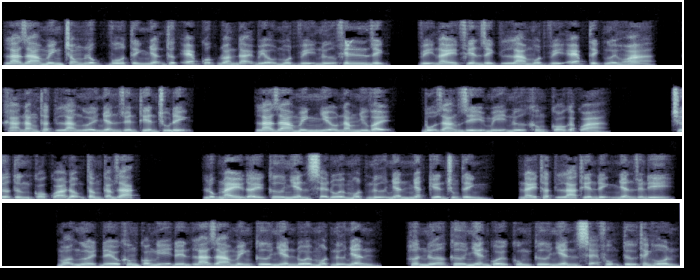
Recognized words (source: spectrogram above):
La Gia Minh trong lúc vô tình nhận thức ép quốc đoàn đại biểu một vị nữ phiên dịch, vị này phiên dịch là một vị ép tịch người Hoa, khả năng thật là người nhân duyên thiên chú định. La Gia Minh nhiều năm như vậy, bộ dáng gì Mỹ nữ không có gặp qua. Chưa từng có quá động tâm cảm giác. Lúc này đây cư nhiên sẽ đối một nữ nhân nhất kiến trung tình, này thật là thiên định nhân duyên đi. Mọi người đều không có nghĩ đến La Gia Minh cư nhiên đối một nữ nhân, hơn nữa cư nhiên cuối cùng cư nhiên sẽ phụng tử thành hôn.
